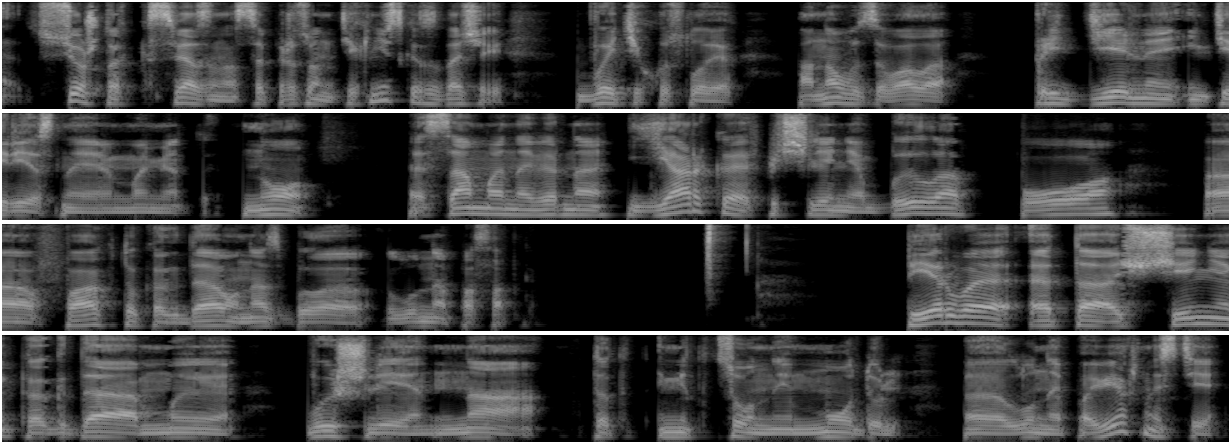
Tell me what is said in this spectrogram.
э, все, что связано с операционно-технической задачей в этих условиях, оно вызывало предельно интересные моменты. Но э, самое, наверное, яркое впечатление было по э, факту, когда у нас была лунная посадка. Первое – это ощущение, когда мы вышли на этот имитационный модуль э, лунной поверхности,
